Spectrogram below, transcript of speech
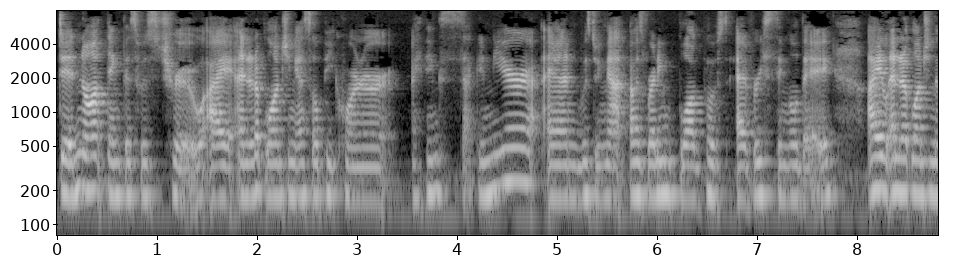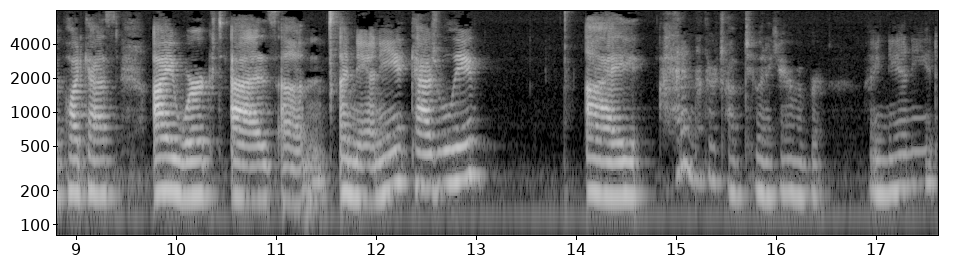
did not think this was true. I ended up launching SLP Corner, I think, second year, and was doing that. I was writing blog posts every single day. I ended up launching the podcast. I worked as um, a nanny casually. I I had another job too, and I can't remember. I nannied.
